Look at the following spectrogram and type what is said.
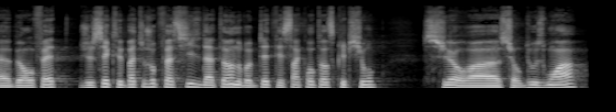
Euh, ben, en fait, je sais que c'est pas toujours facile d'atteindre peut-être les 50 inscriptions sur, euh, sur 12 mois.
